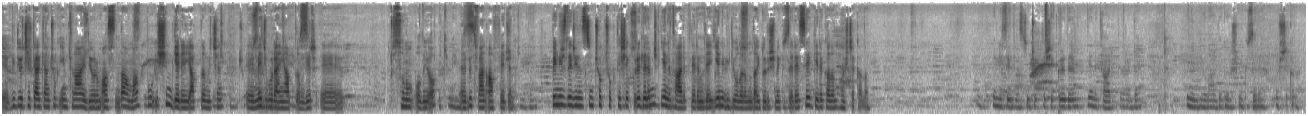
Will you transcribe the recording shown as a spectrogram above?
E, video çekerken çok imtina ediyorum aslında ama bu işim gereği yaptığım için e, mecburen yaptığım bir e, sunum oluyor. E, Lütfen affedin. Beni izlediğiniz için çok çok teşekkür ederim. Yeni tariflerimde, yeni videolarımda görüşmek üzere. Sevgiyle kalın, hoşça kalın. Beni izlediğiniz için çok teşekkür ederim. Yeni tariflerde, yeni videolarda görüşmek üzere. Hoşçakalın.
